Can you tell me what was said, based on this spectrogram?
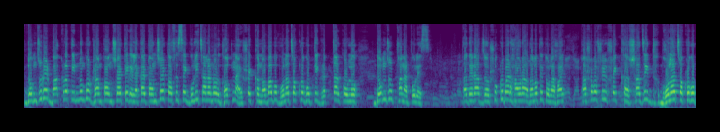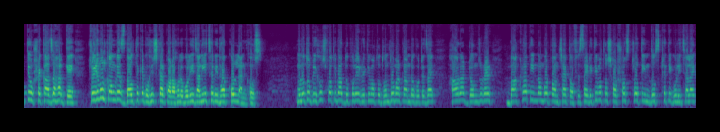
ডোমজুরের বাঁকড়া তিন নম্বর গ্রাম পঞ্চায়েতের এলাকায় পঞ্চায়েত অফিসে গুলি চালানোর ঘটনায় শেখ নবাব ও ভোলা চক্রবর্তী গ্রেপ্তার করল ডোমজুর থানার পুলিশ। তাদের আজ শুক্রবার হাওড়া আদালতে তোলা হয়। পাশাপাশি শেখ সাজিদ ভোলা চক্রবর্তী ও শেখ আজাহারকে তৃণমূল কংগ্রেস দল থেকে বহিষ্কার করা হলো বলেই জানিয়েছে বিধায়ক কল্যাণ ঘোষ। মূলত বৃহস্পতিবার দুপুরে রীতিমতো ধুন্ধুমার কাণ্ড ঘটে যায়। হাওড়ার ডোমজুরের বাঁকড়া তিন নম্বর পঞ্চায়েত অফিসে রীতিমতো সশস্ত্র তিন দুষ্কৃতী গুলি চালায়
